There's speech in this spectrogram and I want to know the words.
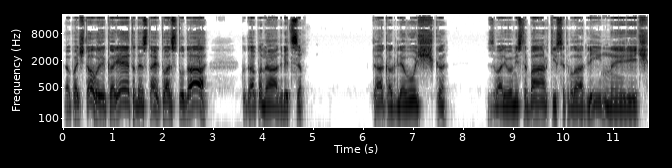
а почтовая карета доставит вас туда, куда понадобится. Так как для возчика звали его мистер Баркис, это была длинная речь.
